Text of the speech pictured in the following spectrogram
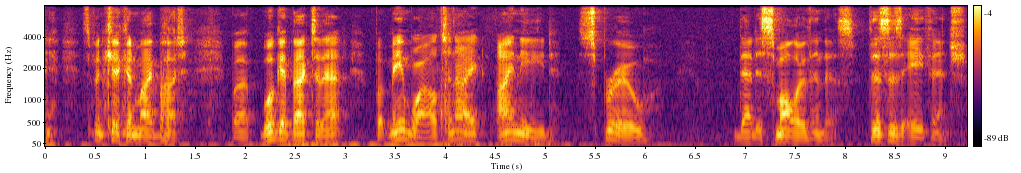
it's been kicking my butt. But we'll get back to that. But meanwhile, tonight I need sprue that is smaller than this. This is eighth inch.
